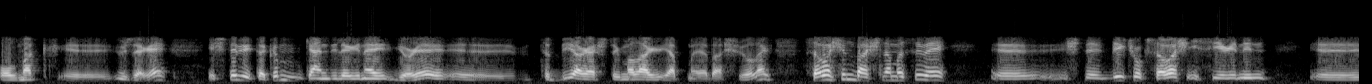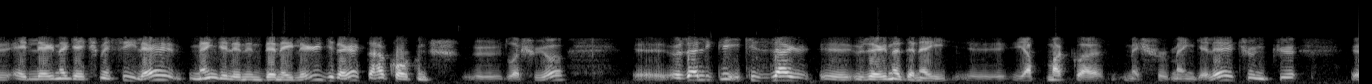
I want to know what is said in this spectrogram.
olmak e, üzere işte bir takım kendilerine göre e, tıbbi araştırmalar yapmaya başlıyorlar. Savaşın başlaması ve işte birçok savaş esirinin e, ellerine geçmesiyle Mengele'nin deneyleri giderek daha korkunçlaşıyor. E, özellikle ikizler e, üzerine deney e, yapmakla meşhur Mengele. Çünkü e,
